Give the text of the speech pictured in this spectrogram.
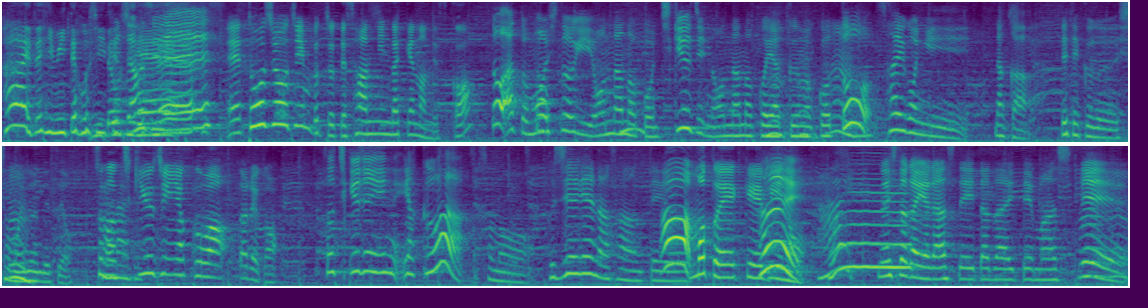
はい。ぜひ見てほしいですね。です。えー登場人物って3人だけなんですか？と、あともう一人女の子、地球人の女の子役の子うんうんと、最後になんか出てくる人もいるんですよ。その地球人役は誰が？そう、地球人役は、その藤江玲奈さんっていう。ああ元 AKB の、はい。の人がやらせていただいてまして、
